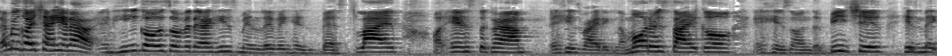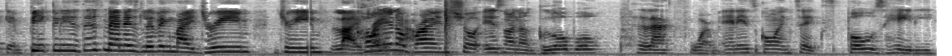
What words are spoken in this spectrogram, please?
Let me go check it out. And he goes over there. He's been living his best life on instagram and he's riding the motorcycle and he's on the beaches. He's making pickles. This man is living my dream dream life conan right o'brien's show is on a global platform and it's going to expose Haiti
